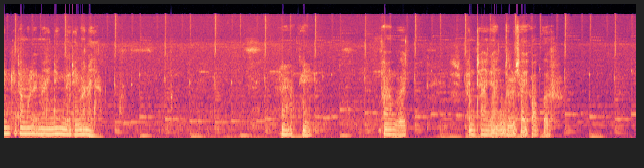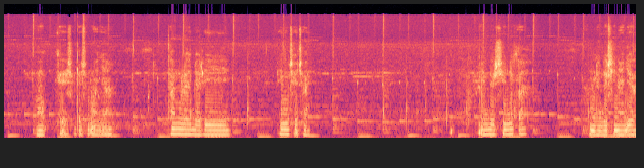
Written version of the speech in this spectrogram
mungkin kita mulai mining dari mana ya? Nah, oke. Kita buat pencahayaan dulu coy. Obor. Oke sudah semuanya. Kita mulai dari bingung saya coy. Ini dari sini kah? Mulai dari sini aja.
